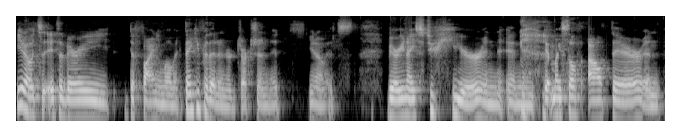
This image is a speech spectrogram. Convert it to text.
you know it's it's a very defining moment. Thank you for that introduction. It's you know it's very nice to hear and and get myself out there, and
